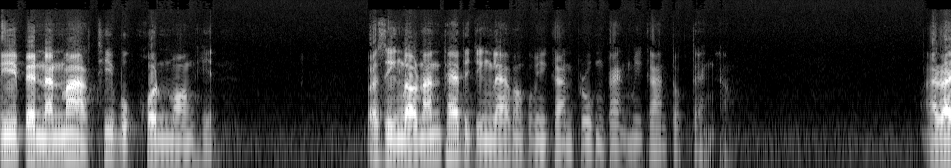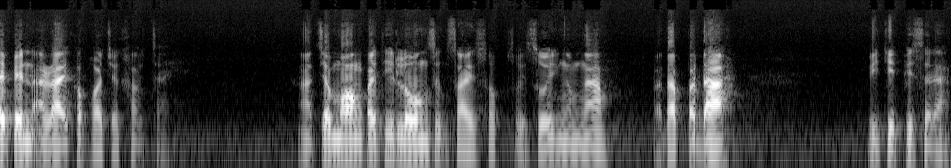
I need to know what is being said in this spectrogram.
มีเป็นนันมากที่บุคคลมองเห็น ว่าสิ่งเหล่านั้นแท้ที่จริงแล้วมันก็มีการปรุงแต่งมีการตกแต่งเอา อะไรเป็นอะไรก็พอจะเข้าใจ อาจจะมองไปที่โลงซึ่งใส่ศพสวยๆ งามๆ ประดับประดา วิจิตพิสดาร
